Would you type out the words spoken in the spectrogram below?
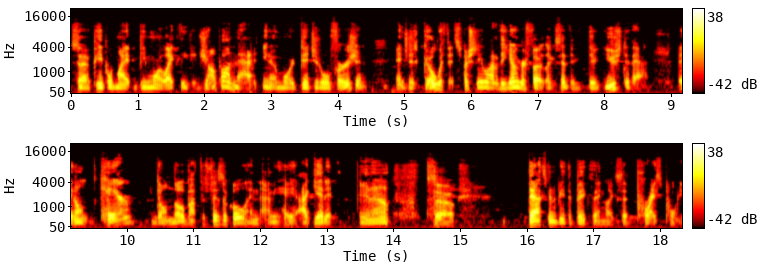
So people might be more likely to jump on that, you know, more digital version and just go with it. Especially a lot of the younger folk. Like I said, they're they're used to that. They don't care, don't know about the physical, and I mean, hey, I get it, you know. So that's going to be the big thing. Like I said, price point.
